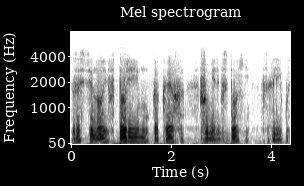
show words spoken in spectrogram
За стеной, вторя ему, как эхо, шумели вздохи, всхлипы.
